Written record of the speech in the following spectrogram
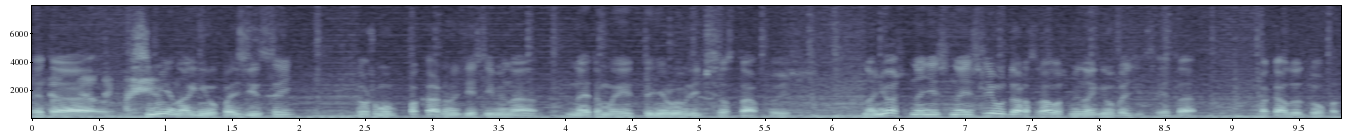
это смена огневых позиций, то, что мы покажем здесь именно, на этом мы тренируем личный состав. То есть нанес, нанес, нанесли удар, сразу смена огневой позиции. Это показывает опыт.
